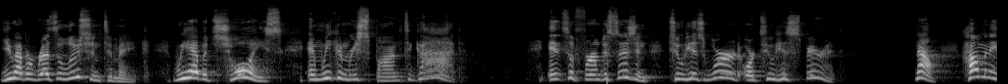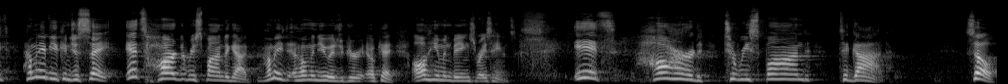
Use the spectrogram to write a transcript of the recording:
you have a resolution to make, we have a choice and we can respond to God. It's a firm decision to his word or to his spirit. Now, how many, how many of you can just say, it's hard to respond to God? How many, how many of you would agree? Okay, all human beings raise hands. It's hard to respond to God. So,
